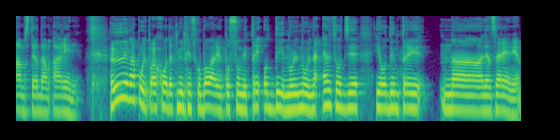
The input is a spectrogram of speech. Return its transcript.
Амстердам Арені. Ліверпуль проходить Мюнхенську Баварію по сумі 3-1, 0-0 на Енфілді і 1-3 на Альянс Арені.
